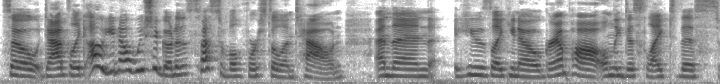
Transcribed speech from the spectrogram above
So dad's like, oh, you know, we should go to this festival if we're still in town. And then he was like, you know, grandpa only disliked this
